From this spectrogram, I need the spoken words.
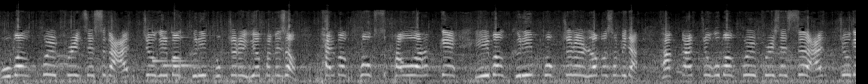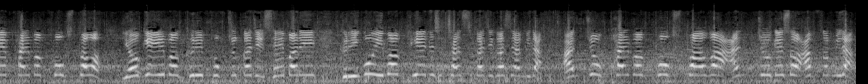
5번 쿨 프린세스가 안쪽 1번 그린 폭주를 위협하면서 8번 폭스 파워와 함께 1번 그린 폭주를 넘어섭니다. 바 깥쪽 5번 쿨 프린세스 안쪽에 8번 폭스 파워 여기에 1번 그린 폭주까지 세 마리 그리고 2번 PNS 찬스까지 가세야 합니다. 안쪽 8번 폭스 파워가 안쪽에서 앞섭니다.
